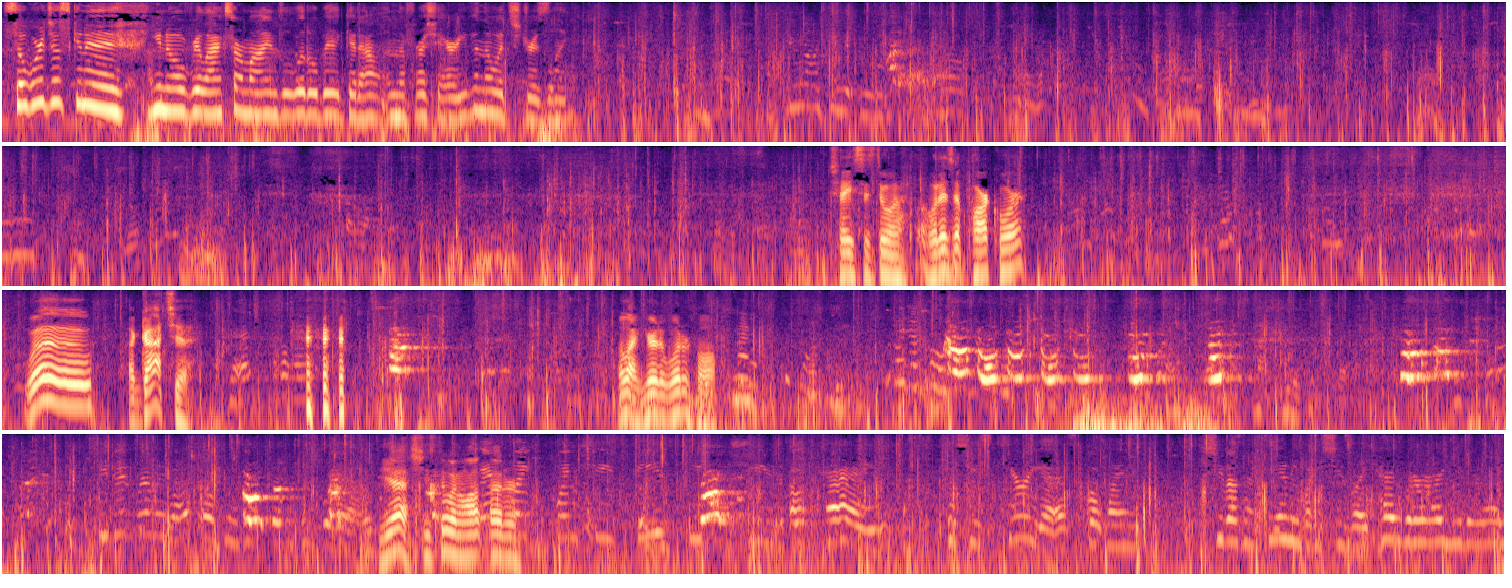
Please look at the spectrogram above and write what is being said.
So we're just gonna, you know, relax our minds a little bit, get out in the fresh air, even though it's drizzling. Chase is doing what is it? Parkour. Whoa! I got you. Oh, I hear the waterfall. She did really well Yeah, she's doing a lot better. like when she sees people, she's okay because she's curious. But when she doesn't see anybody, she's like, "Hey, where are you? Where are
